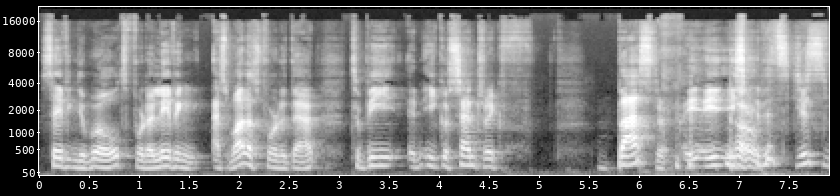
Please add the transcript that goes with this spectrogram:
saving the world for the living as well as for the dead to be an egocentric bastard. He- No. it's just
